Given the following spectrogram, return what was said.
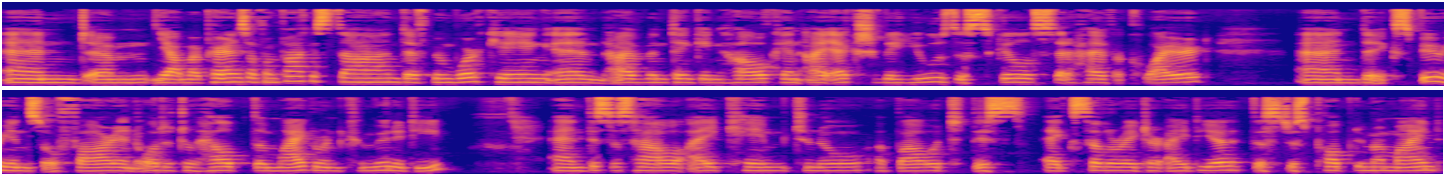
And um, yeah, my parents are from Pakistan. They've been working, and I've been thinking, how can I actually use the skills that I have acquired and the experience so far in order to help the migrant community? And this is how I came to know about this accelerator idea. This just popped in my mind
